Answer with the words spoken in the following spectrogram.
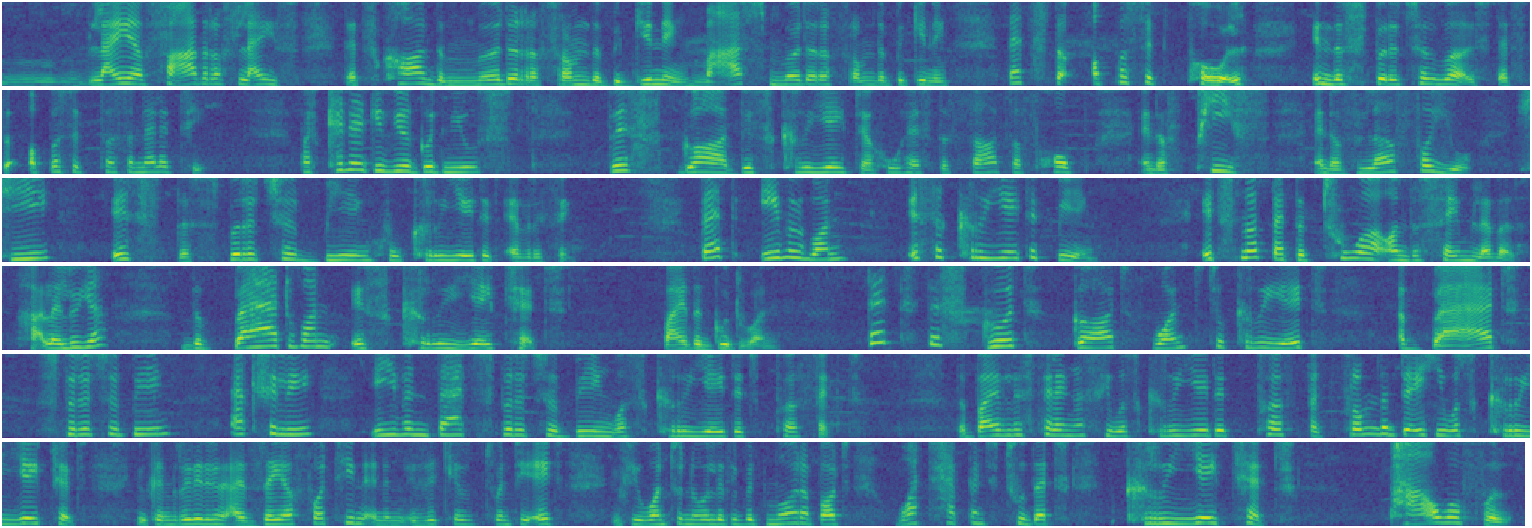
liar, father of lies. That's called the murderer from the beginning, mass murderer from the beginning. That's the opposite pole in the spiritual world. That's the opposite personality. But can I give you good news? This God, this Creator who has the thoughts of hope and of peace and of love for you, He is the spiritual being who created everything. That evil one is a created being. It's not that the two are on the same level. Hallelujah. The bad one is created by the good one. Did this good God want to create a bad spiritual being? Actually, even that spiritual being was created perfect. The Bible is telling us he was created perfect from the day he was created. You can read it in Isaiah 14 and in Ezekiel 28 if you want to know a little bit more about what happened to that created, powerful,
